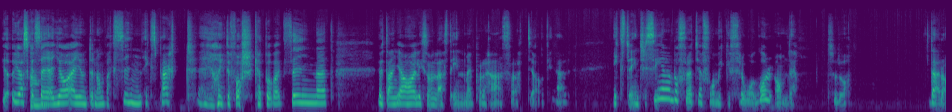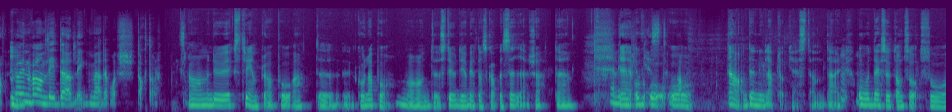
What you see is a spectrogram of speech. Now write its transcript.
Jag, jag ska Ja. säga, jag är ju inte någon vaccinexpert. Jag har inte forskat på vaccinet. Utan jag har liksom läst in mig på det här för att jag är extra intresserad och för att jag får mycket frågor om det. Så då, därav. Jag är Mm. en vanlig dödlig mödravårdsdoktor. Liksom. Ja, men du är extremt bra på att eh, kolla på vad studievetenskapen säger. Så att, eh, En liten eh, och, och, och, Ja. ja, den lilla plugghästen där. Mm. Och dessutom så, så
